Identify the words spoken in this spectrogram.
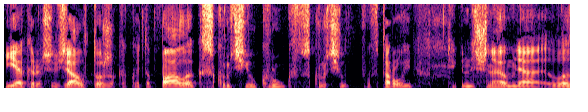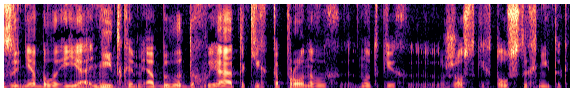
И я, короче, взял тоже какой-то палок, скрутил круг, скрутил второй, и начинаю, у меня лозы не было, и я нитками, а было дохуя таких капроновых, ну, таких э, жестких, толстых ниток.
